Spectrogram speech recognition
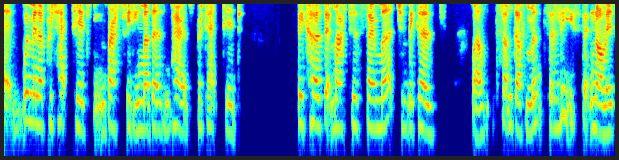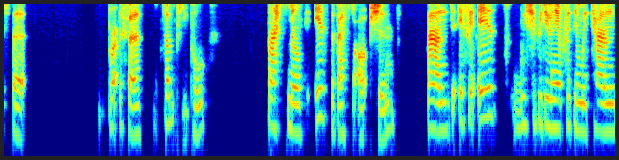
uh, women are protected breastfeeding mothers and parents protected because it matters so much and because, well, some governments at least acknowledge that for some people, breast milk is the best option. And if it is, we should be doing everything we can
